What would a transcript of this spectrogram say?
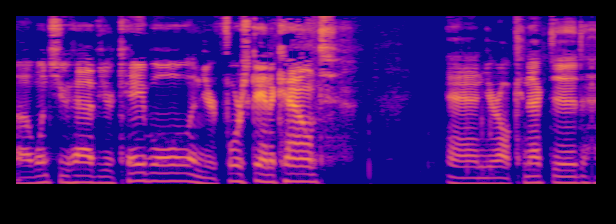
Uh, once you have your cable and your Forscan account and you're all connected,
